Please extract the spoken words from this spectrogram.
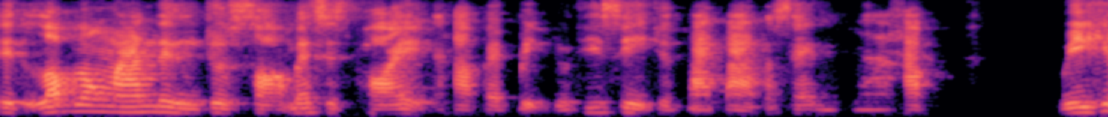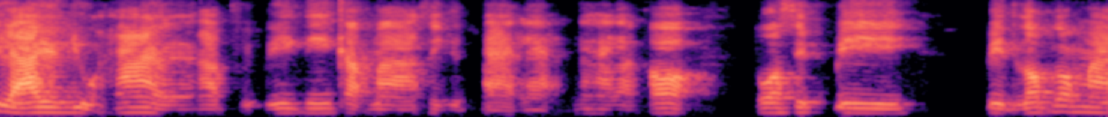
ติดลบลงมา 1.2 basis point นะครับ ไปปิดอยู่ที่ 4.88%นะครับ วีคที่แล้วยังอยู่5เลยนะครับวีคนี้กลับมา 4.8 แล้วนะฮะแล้วก็ตัว 10 ปีปิดลบลงมา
